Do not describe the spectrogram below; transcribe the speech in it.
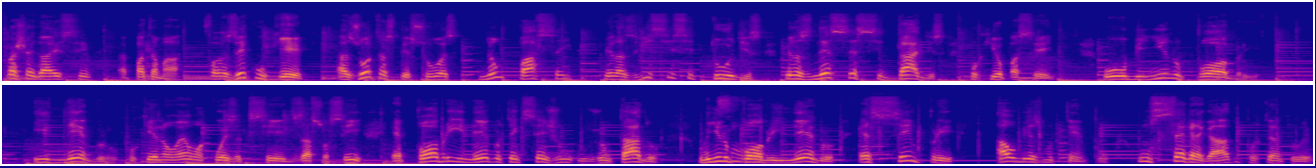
para chegar a esse eh, patamar. Fazer com que as outras pessoas não passem pelas vicissitudes, pelas necessidades por que eu passei. O menino pobre, e negro, porque não é uma coisa que se desassocie, é pobre e negro tem que ser juntado. O menino Sim. pobre e negro é sempre, ao mesmo tempo, um segregado, portanto,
